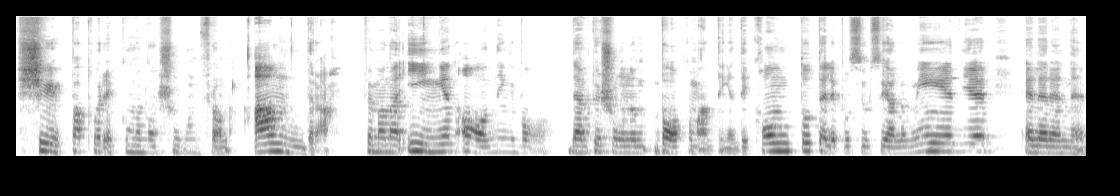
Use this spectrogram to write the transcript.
Köpa på rekommendation från andra. För man har ingen aning vad den personen bakom antingen det kontot eller på sociala medier eller en eh,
